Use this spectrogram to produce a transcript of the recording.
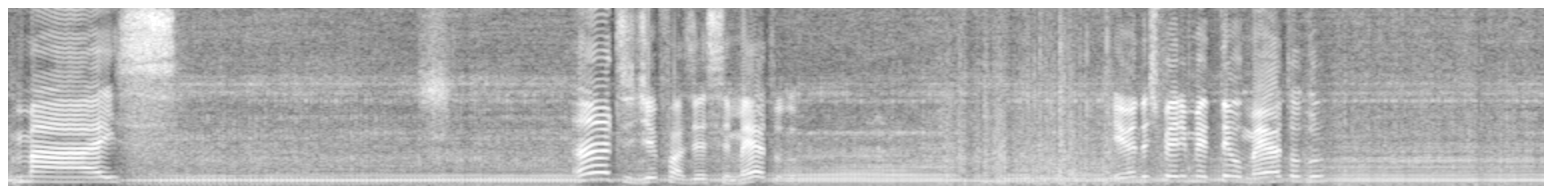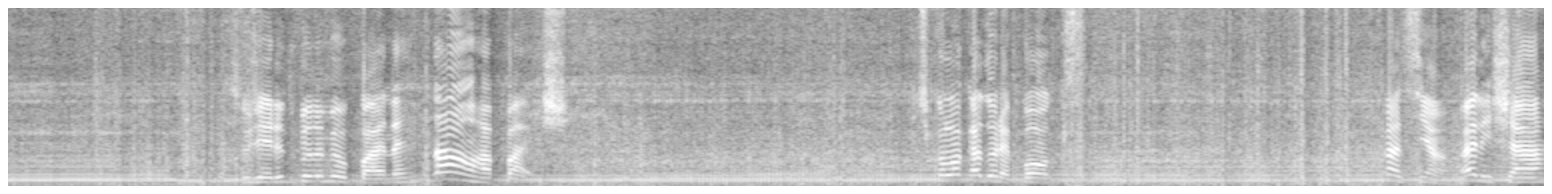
Mas antes de fazer esse método, eu ainda experimentei o método sugerido pelo meu pai, né? Não, rapaz. A gente coloca Assim, ó. Vai lixar.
